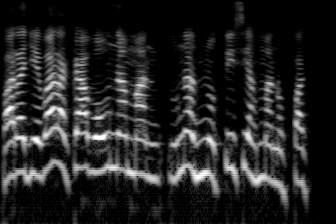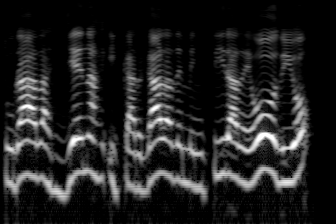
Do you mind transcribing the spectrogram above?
Para llevar a cabo una man- unas noticias manufacturadas llenas y cargadas de mentira de odio,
